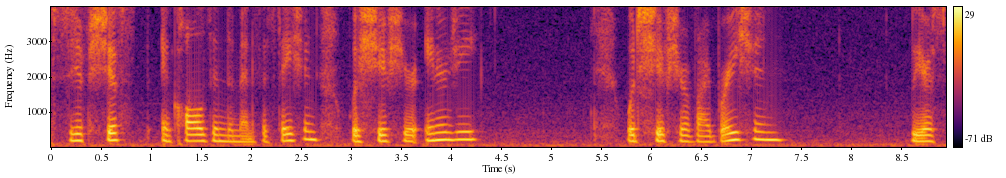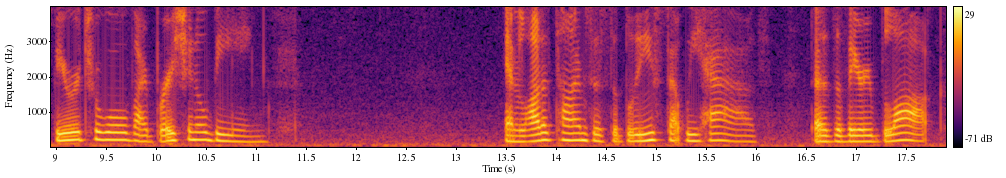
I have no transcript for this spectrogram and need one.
shift, shifts and calls in the manifestation, which shifts your energy, which shifts your vibration. We are spiritual, vibrational beings. And a lot of times it's the beliefs that we have that is a very block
